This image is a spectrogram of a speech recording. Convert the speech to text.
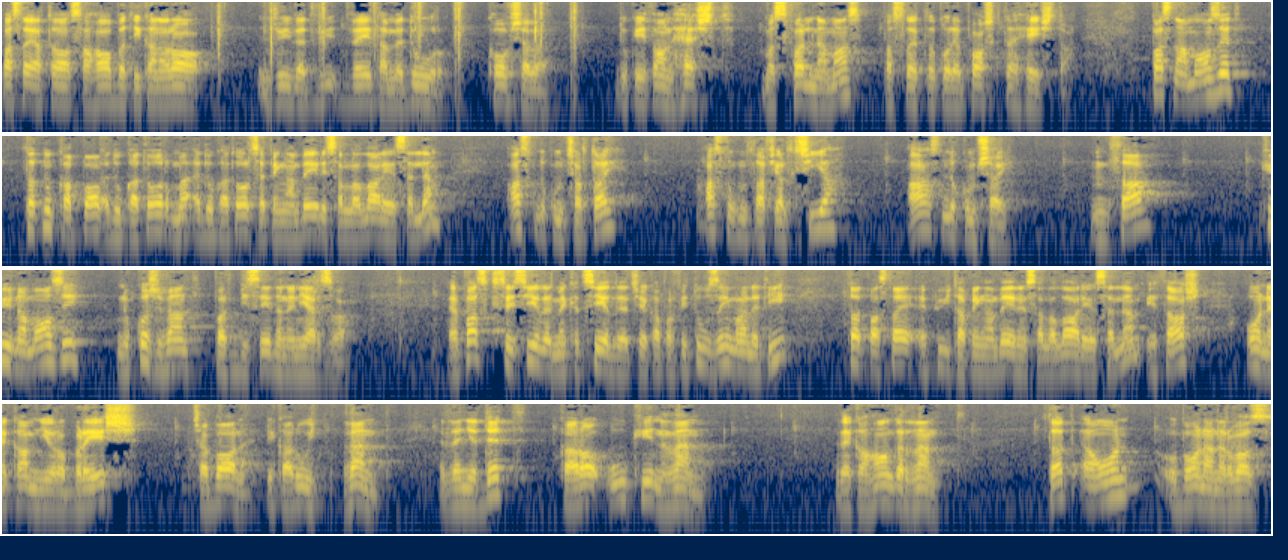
Pastaj ata sahabët i kanë ra gjujve të veta me dur kofshëve, duke i thanë hesht, mos fol n'namaz, pastaj thot kur e pash këtë heshta. Pas namazit, thot nuk kam pa edukator, më edukator se pejgamberi sallallahu alejhi we sellem, as nuk më qortoi, as nuk më tha fjalë të këqija, as nuk më shau. Më tha, Ky namazi nuk është vend për bisedën e njerëzve. E pas kësaj sjellje me këtë sjellje që e ka përfitu zemrën e tij, thot pastaj e pyeta pejgamberin sallallahu alaihi wasallam, i thash, unë kam një robëreshë çobane, i ka rujt dhent dhe një ditë ka ra uki në dhen dhe ka hangër dhent. Thot e unë u bona nervoz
